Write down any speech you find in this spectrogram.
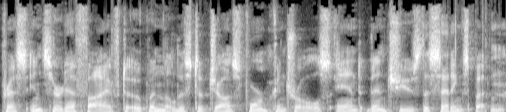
Press Insert F5 to open the list of JAWS form controls and then choose the Settings button.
